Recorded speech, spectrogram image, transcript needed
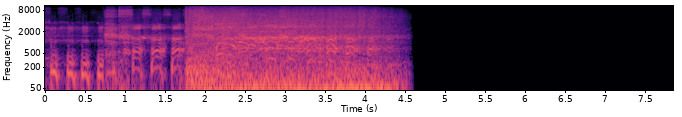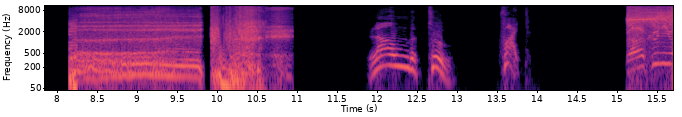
フ ァイト楽には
